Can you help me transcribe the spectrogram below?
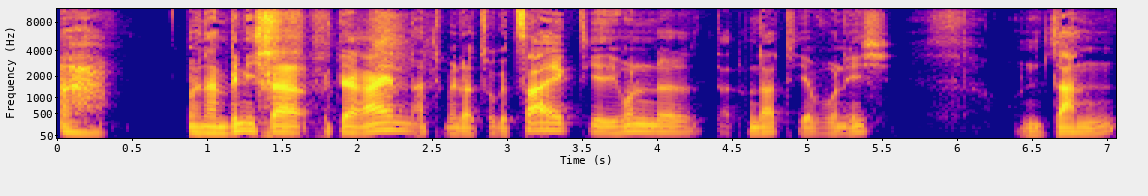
ah. und dann bin ich da mit der rein, hat mir dazu gezeigt, hier die Hunde, das und das, hier wohne ich. Und dann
